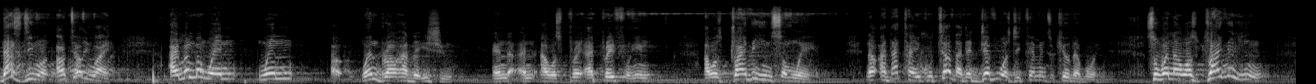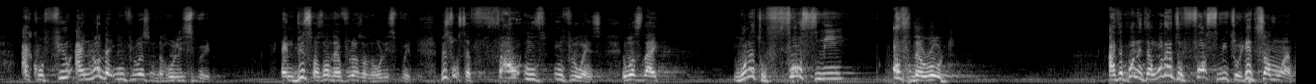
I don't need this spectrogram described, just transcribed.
That's demons. I'll tell you why. I remember when when uh, when Brown had the issue, and, and I was pray, I prayed for him. I was driving him somewhere. Now at that time, you could tell that the devil was determined to kill the boy. So when I was driving him, I could feel I know the influence of the Holy Spirit, and this was not the influence of the Holy Spirit. This was a foul influence. It was like he wanted to force me off the road. At the point in time, wanted to force me to hit someone.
